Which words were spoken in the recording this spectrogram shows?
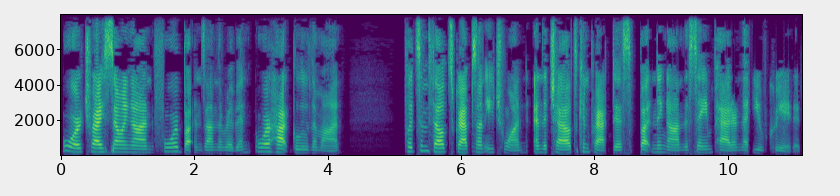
Or try sewing on four buttons on the ribbon or hot glue them on. Put some felt scraps on each one and the child can practice buttoning on the same pattern that you've created.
